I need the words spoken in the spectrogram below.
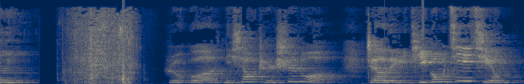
你。如果你消沉失落，这里提供激情。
